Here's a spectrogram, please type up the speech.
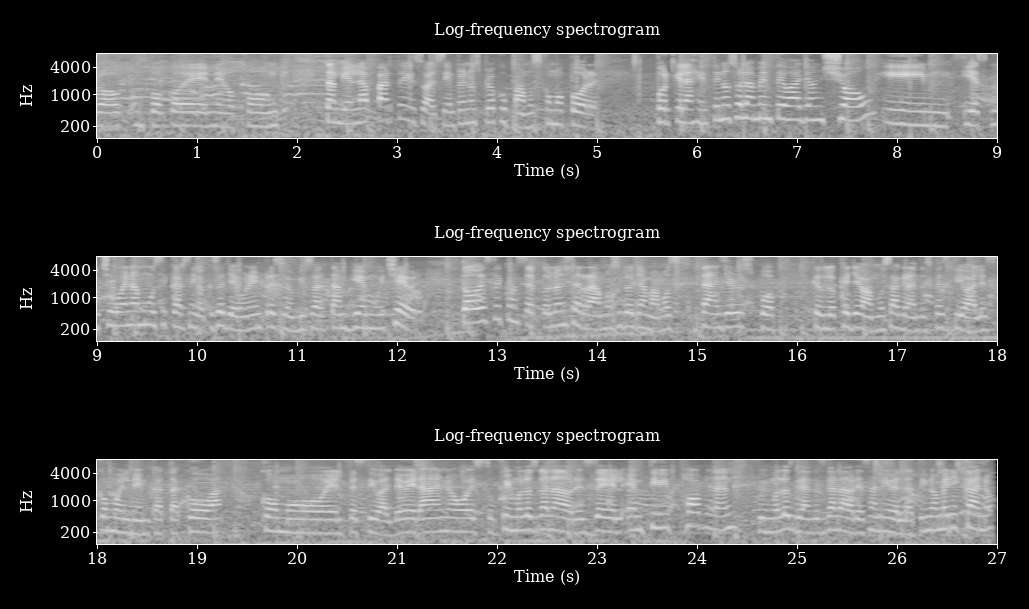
rock, un poco de neopunk. También la parte visual, siempre nos preocupamos como por porque la gente no solamente vaya a un show y, y, escuche buena música, sino que se lleve una impresión visual también muy chévere. Todo este concepto lo encerramos y lo llamamos Dangerous Pop, que es lo que llevamos a grandes festivales como el NEM Catacoa, como el Festival de Verano, esto, fuimos los ganadores del MTV Popland, fuimos los grandes ganadores a nivel latinoamericano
